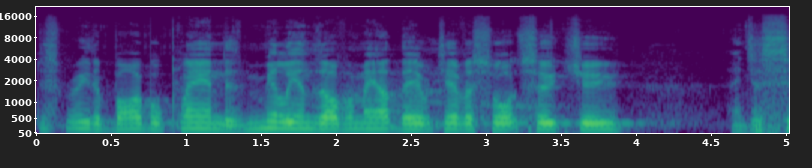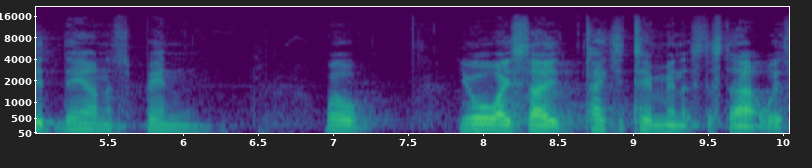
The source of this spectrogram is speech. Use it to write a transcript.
Just read a Bible plan. There's millions of them out there, whichever sort suits you. And just sit down and spend, well, you always say it takes you 10 minutes to start with.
